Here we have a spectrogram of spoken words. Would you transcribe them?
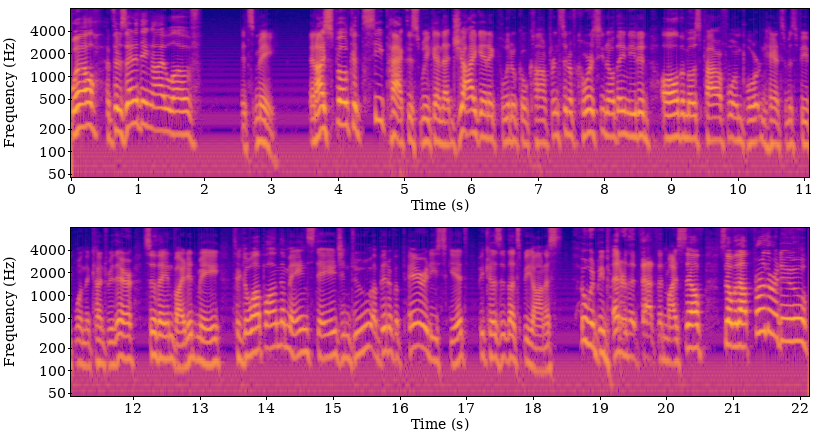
Well, if there's anything I love, it's me. And I spoke at CPAC this weekend, that gigantic political conference. And of course, you know, they needed all the most powerful, important, handsomest people in the country there. So they invited me to go up on the main stage and do a bit of a parody skit because, let's be honest, who would be better at that than myself? So without further ado,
